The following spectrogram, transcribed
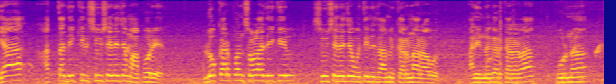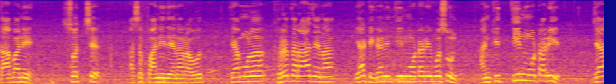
या आत्ता देखील शिवसेनेचे महापौर आहेत. लोकार्पण सोहळा देखील शिवसेनेच्या वतीनेच आम्ही करणार आहोत आणि नगरकाराला पूर्ण दाबाने स्वच्छ असं पाणी देणार आहोत. त्यामुळं खरं तर आज आहे ना या ठिकाणी तीन मोटारी बसून आणखी तीन मोटारी ज्या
